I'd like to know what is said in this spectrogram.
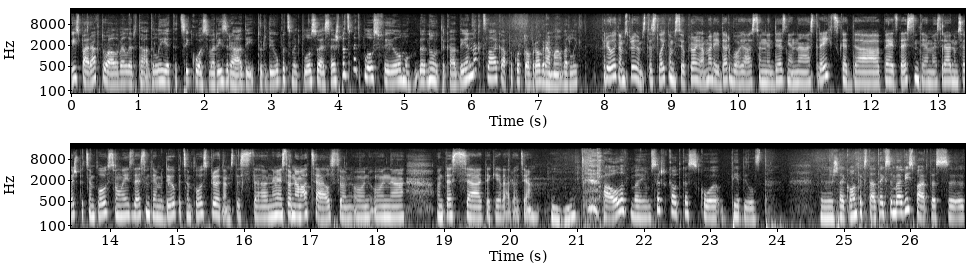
vispār aktuāli vēl ir tāda lieta, cikos var izrādīt tur 12 plus vai 16 plus filmu? Nu, tā kā diennakts laikā, pa kur to programmā var likt? Protams, protams, tas likums joprojām arī darbojās un ir diezgan uh, strikts, kad uh, pēc desmitiem mēs rādām 16, plus, un līdz desmitiem ir 12. Plus, protams, tas uh, neviens to nav atcēlis un, un, un, uh, un tas uh, tiek ievērots. Jā. Mm -hmm. Paula, vai jums ir kaut kas, ko piebilst? Eh, šai kontekstā, teiksim, vai vispār tas eh,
